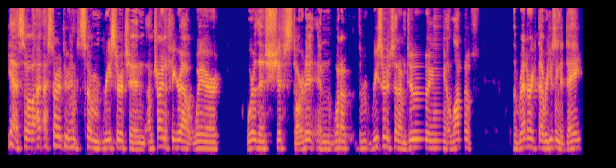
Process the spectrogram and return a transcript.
yeah so I, I, started doing some research and i'm trying to figure out where where this shift started and what I, the research that i'm doing a lot of the rhetoric that we're using today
